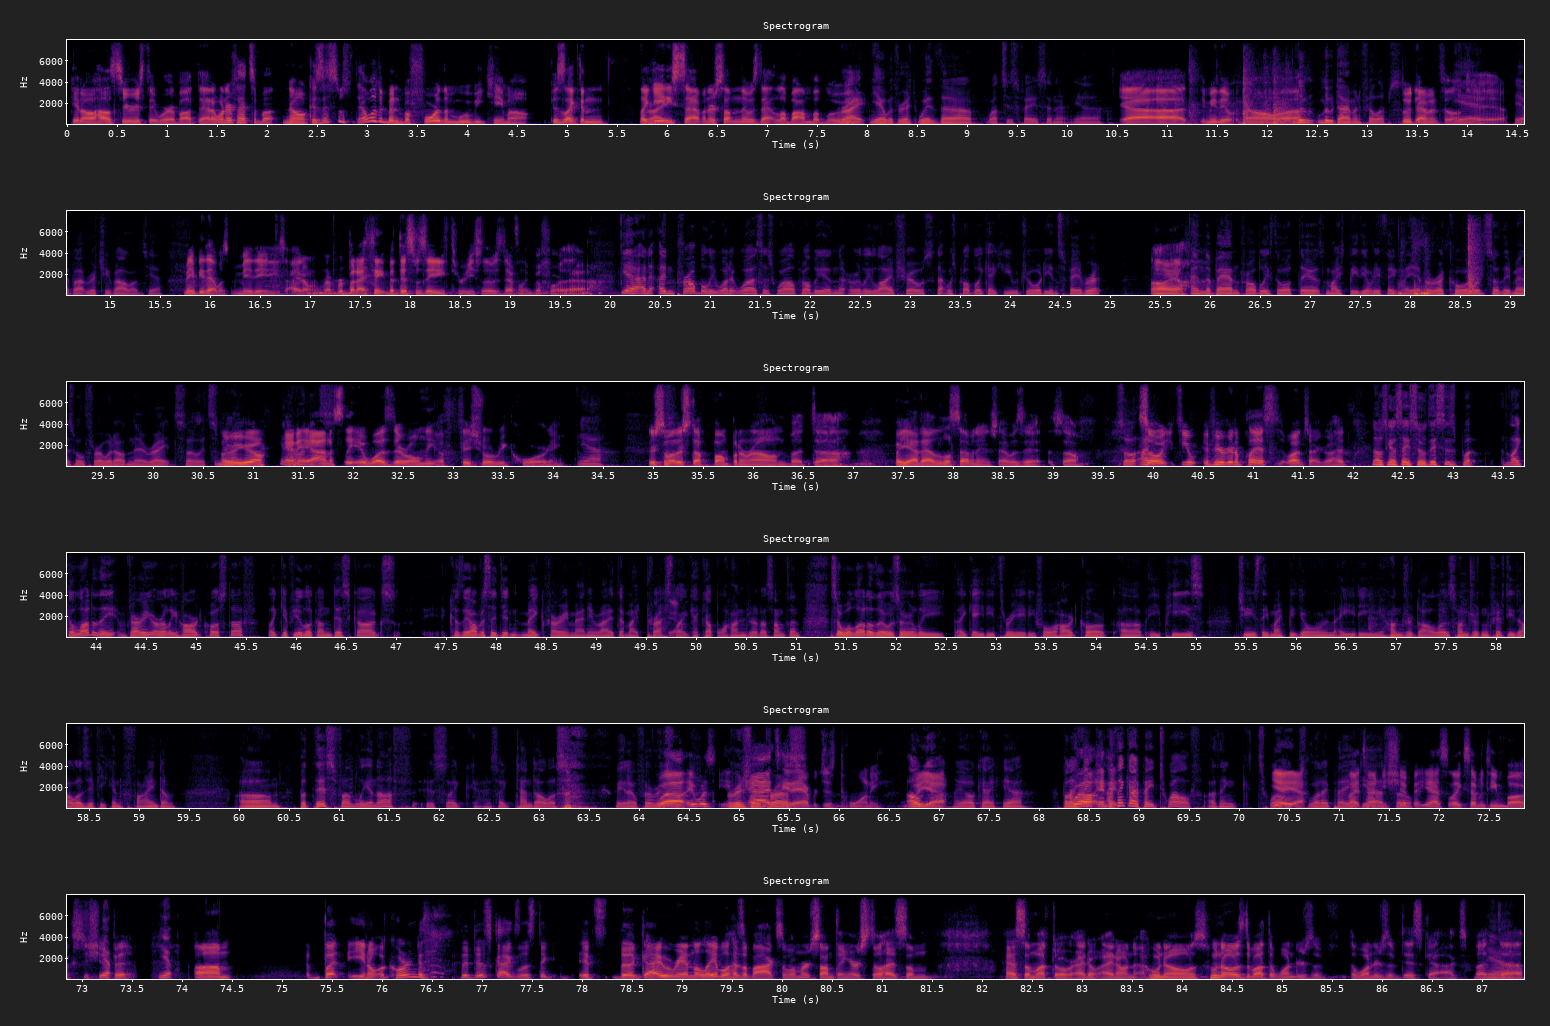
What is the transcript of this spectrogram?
you know how serious they were about that. I wonder if that's about no, because this was that would have been before the movie came out, because like in like Right. '87 or something, there was that La Bamba movie. right. Yeah, with with uh, what's his face in it? Yeah, Yeah, uh, I mean, the- no, uh, Lou, Lou, Diamond Phillips. Lou Diamond Phillips. yeah, Yeah, yeah, yeah. about Ritchie Valens. Yeah, Maybe that was mid '80s. I don't remember, but I think, but this was '83, so it was definitely before that. yeah, and and probably what it was as well. Probably in the early live shows, that was probably like a huge audience favorite, Oh yeah, and the band probably thought they was might be the only thing they ever recorded, so they may as well throw it on there, right? So it's there you go. You know, and it, honestly, it was their only official recording. Yeah, There's some other stuff bumping around, but uh, but yeah, that little seven inch, that was it. So so and- so if you if you're gonna play a, s- well, I'm sorry, go ahead. No, I was gonna say. So this is what like a lot of the very early hardcore stuff. Like if you look on Discogs, because they obviously didn't make very many, right? They might press Yeah. like a couple of hundred or something. So a lot of those early like 83, 84 hardcore uh, EPs, geez, they might be going 80 hundred dollars, hundred and fifty dollars if you can find them. Um, but this, funnily enough, is like it's like ten dollars. you know, for original. Well, it was original yeah, I'd press. say the average is twenty. oh But yeah. yeah, okay, yeah. But Well, I think I it- think I paid twelve. I think twelve Yeah, yeah. is what I paid. By the time yeah, you so, ship it, yeah, it's like seventeen bucks to ship Yep. it. Yep. Um, but you know, according to the Discogs listing, it's the guy who ran the label has a box of them or something, or still has some has some left over. I don't, I don't know. Who knows? Who knows about the wonders of the wonders of Discogs? But Yeah. uh,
